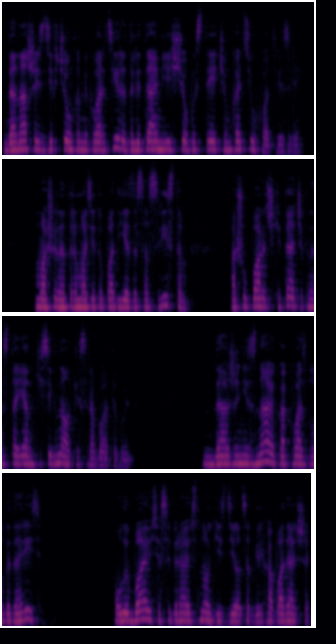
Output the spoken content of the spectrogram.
До нашей с девчонками квартиры долетаем еще быстрее, чем Катюху отвезли. Машина тормозит у подъезда со свистом, аж у парочки тачек на стоянке сигналки срабатывают. Даже не знаю, как вас благодарить. Улыбаюсь и собираюсь ноги сделать от греха подальше,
